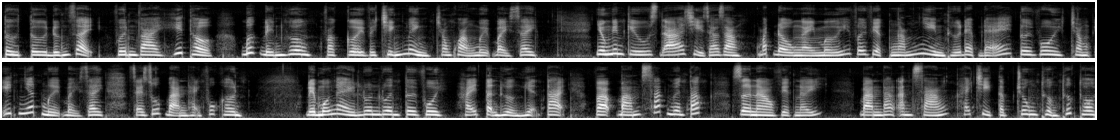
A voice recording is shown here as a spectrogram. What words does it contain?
từ từ đứng dậy, vươn vai, hít thở, bước đến gương và cười với chính mình trong khoảng 17 giây. Nhiều nghiên cứu đã chỉ ra rằng bắt đầu ngày mới với việc ngắm nhìn thứ đẹp đẽ, tươi vui trong ít nhất 17 giây sẽ giúp bạn hạnh phúc hơn. Để mỗi ngày luôn luôn tươi vui, hãy tận hưởng hiện tại và bám sát nguyên tắc, giờ nào việc nấy. Bạn đang ăn sáng, hãy chỉ tập trung thưởng thức thôi.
